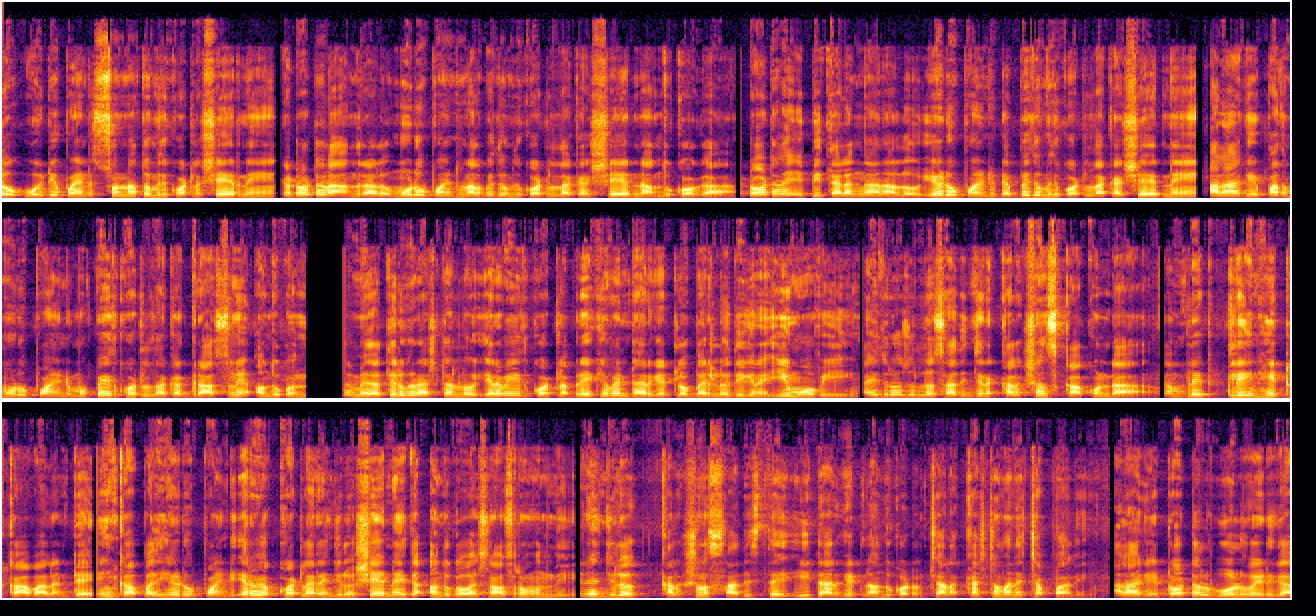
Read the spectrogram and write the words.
లో ఒకటి పాయింట్ సున్నా తొమ్మిది కోట్ల షేర్ని ఇక టోటల్ ఆంధ్రాలో మూడు పాయింట్ నలభై తొమ్మిది కోట్ల దాకా షేర్ని అందుకోగా. టోటల్ ఏపీ తెలంగాణలో ఏడు పాయింట్ డెబ్బై తొమ్మిది కోట్ల దాకా షేర్ని అలాగే పదమూడు పాయింట్ ముప్పై ఐదు కోట్ల దాకా గ్రాస్ని అందుకుంది. మీద తెలుగు రాష్ట్రాల్లో ఇరవై ఐదు కోట్ల బ్రేక్ ఈవెన్ టార్గెట్లో బరిలో దిగిన ఈ మూవీ ఐదు రోజుల్లో సాధించిన కలెక్షన్స్ కాకుండా కంప్లీట్ క్లీన్ హిట్ కావాలంటే ఇంకా పదిహేడు పాయింట్ ఇరవై ఒక్క కోట్ల రేంజ్లో షేర్ అయితే అందుకోవాల్సిన అవసరం ఉంది. ఈ రేంజ్లో కలెక్షన్ సాధిస్తే ఈ టార్గెట్ను అందుకోవడం చాలా కష్టమనే చెప్పాలి. అలాగే టోటల్ వరల్డ్ వైడ్గా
